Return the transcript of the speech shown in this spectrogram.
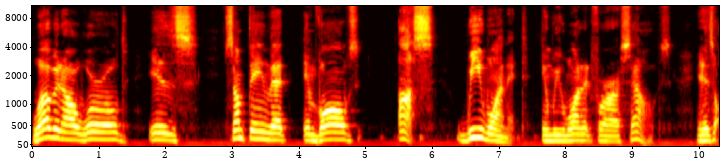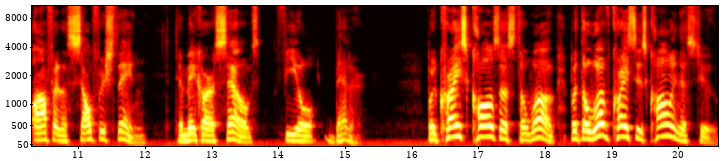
Love in our world is something that involves us. We want it, and we want it for ourselves. And it's often a selfish thing to make ourselves feel better. But Christ calls us to love. But the love Christ is calling us to,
